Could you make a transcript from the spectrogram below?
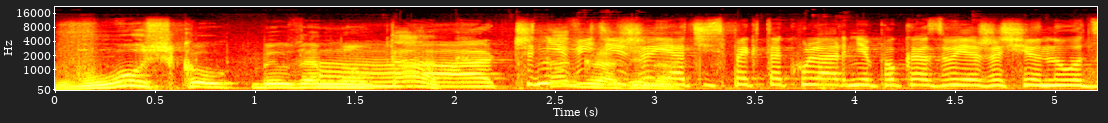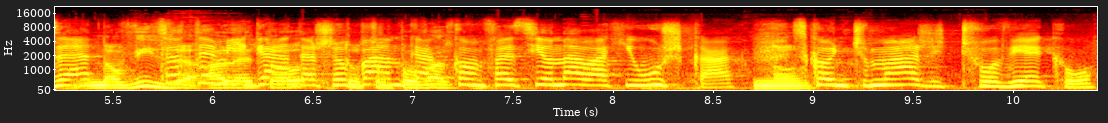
w łóżku był ze mną, tak. Czy nie tak, widzisz, że Grażyna. ja ci spektakularnie pokazuję, że się nudzę? No widzę, Co ty ale mi to- gadasz to o są bankach, poważne- konfesjonałach i łóżkach? No. Skończ marzyć, człowieku.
